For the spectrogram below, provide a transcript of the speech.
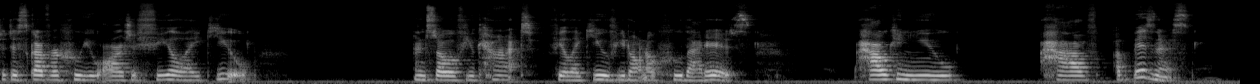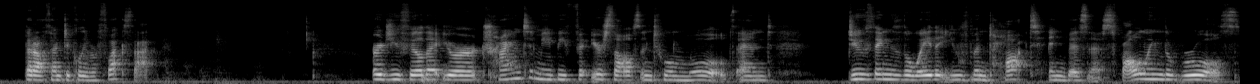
to discover who you are, to feel like you. And so, if you can't feel like you, if you don't know who that is, how can you have a business that authentically reflects that? Or do you feel that you're trying to maybe fit yourselves into a mold and do things the way that you've been taught in business, following the rules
